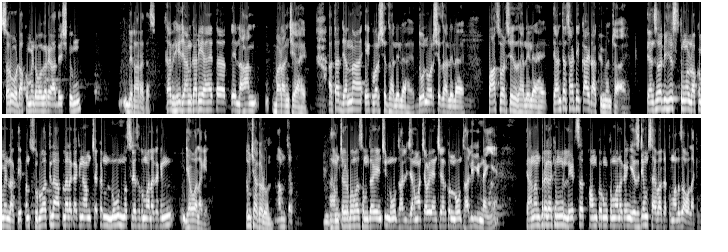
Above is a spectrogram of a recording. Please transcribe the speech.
सर्व डॉक्युमेंट वगैरे आदेश घेऊन देणार आहे त्याचं साहेब ही जानकारी आहे तर ते लहान बाळांची आहे. आता ज्यांना एक वर्ष झालेले आहे दोन वर्ष झालेले आहे पाच वर्ष झालेले आहे त्यांच्यासाठी काय डॉक्युमेंट आहे? त्यांच्यासाठी हेच तुम्हाला डॉक्युमेंट लागते पण सुरुवातीला आपल्याला काही आमच्याकडे नोंद नसल्याचं तुम्हाला काही घ्यावं लागेल? तुमच्याकडून? आमच्याकडून. आमच्याकडे बाबा समजा यांची नोंद झाली जन्माच्या वेळी यांच्याकडे नोंद झालेली नाहीये. त्यानंतर का की मग लेटचं फॉर्म करून तुम्हाला काही एस डी एम साहेबाकडे तुम्हाला जावं लागेल.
